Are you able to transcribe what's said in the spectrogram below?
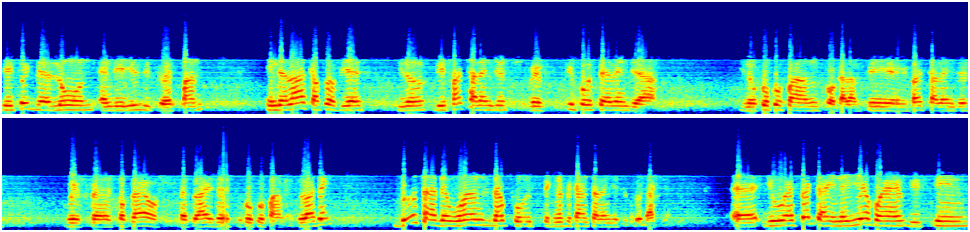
they take the loan and they use it to expand. In the last couple of years, you know, we've had challenges with people selling their, you know, cocoa farms for Galamsey, and we've had challenges with uh, supply of fertilizers to cocoa farming. So I think those are the ones that pose significant challenges to production. Uh, you expect that in a year where we've seen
